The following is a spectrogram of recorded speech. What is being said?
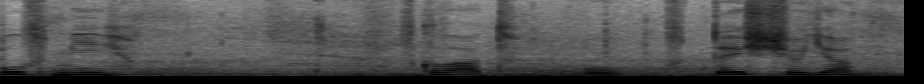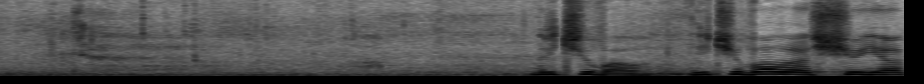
був мій вклад у те, що я відчувала. Відчувала, що я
